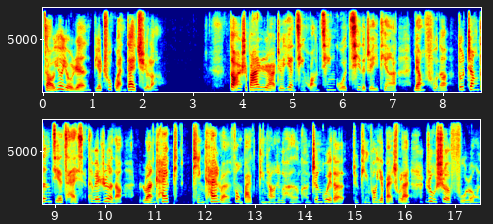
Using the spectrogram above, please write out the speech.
早又有人别处管待去了。到二十八日啊，这宴请皇亲国戚的这一天啊，两府呢都张灯结彩，特别热闹，鸾开屏。开鸾凤，把平常这个很很珍贵的这个屏风也摆出来，入设芙蓉，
